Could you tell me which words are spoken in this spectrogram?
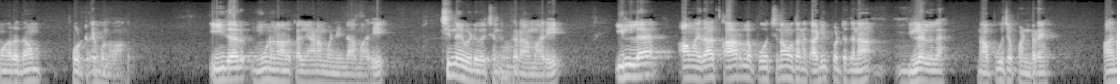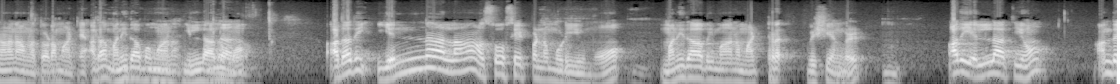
மாதிரி தான் போர்ட்ரே பண்ணுவாங்க. ஈதர் மூணு நாள் கல்யாணம் பண்ணிட்டா மாதிரி சின்ன வீடு வச்சுன்னு இருக்கிற மாதிரி இல்லை அவன் ஏதாவது காரில் போச்சுன்னா அவனுக்கு அடிபட்டதுன்னா இல்லை இல்லை நான் பூஜை பண்ணுறேன் அதனால நான் அவனை தொட மாட்டேன். அதான் மனிதாபமானம் இல்லாதவன். அதாவது என்னெல்லாம் அசோசியேட் பண்ண முடியுமோ மனிதாபிமானமற்ற விஷயங்கள். அது எல்லாத்தையும் அந்த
